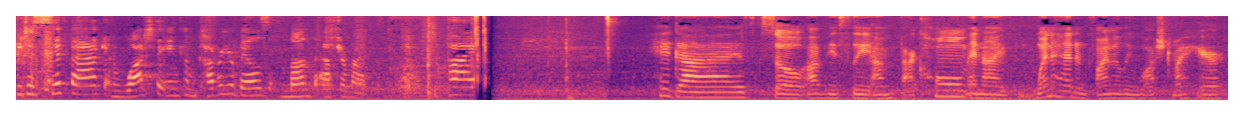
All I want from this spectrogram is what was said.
You just sit back and watch the income cover your bills month after month. Hi. Hey guys, so obviously I'm back home and I went ahead and finally washed my hair.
